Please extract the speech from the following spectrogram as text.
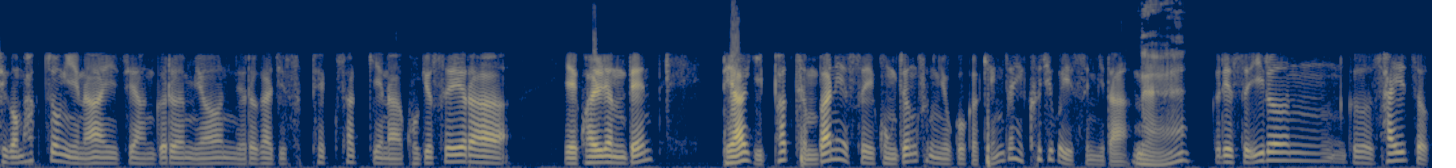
지금 학종이나 이제 안 그러면 여러 가지 스펙 쌓기나 고교 서열화 에 관련된 대학 입학 전반에서의 공정성 요구가 굉장히 커지고 있습니다. 네. 그래서 이런 그 사회적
